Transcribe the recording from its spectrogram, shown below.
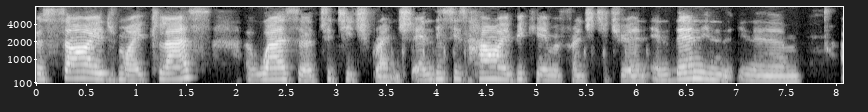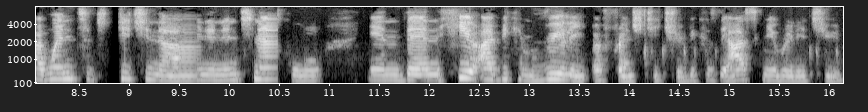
aside my class was uh, to teach French, and this is how I became a French teacher. And and then in in um, I went to teach in, a, in an international school and then here I became really a French teacher because they asked me really to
